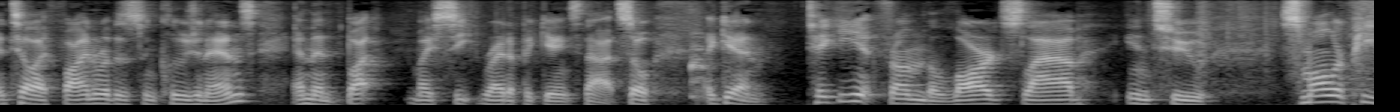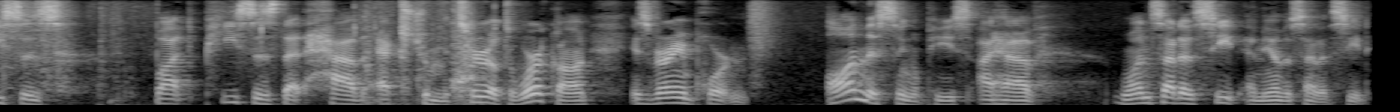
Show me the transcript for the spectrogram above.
until I find where this inclusion ends and then butt my seat right up against that. So again, taking it from the large slab into smaller pieces, but pieces that have extra material to work on is very important. On this single piece, I have one side of the seat and the other side of the seat.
